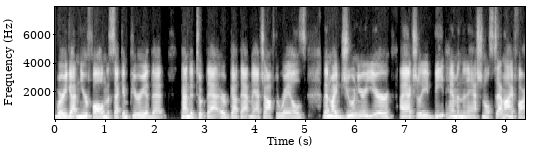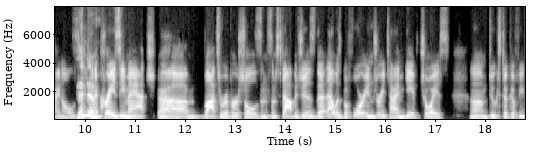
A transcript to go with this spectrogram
where he got near fall in the second period that kind of took that or got that match off the rails. Then my junior year, I actually beat him in the national semifinals in a crazy match. Um, lots of reversals and some stoppages. That that was before injury time gave choice. Um, Dukes took a few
